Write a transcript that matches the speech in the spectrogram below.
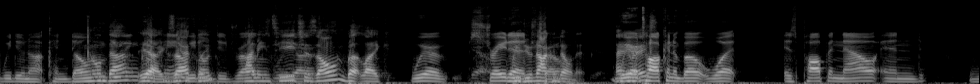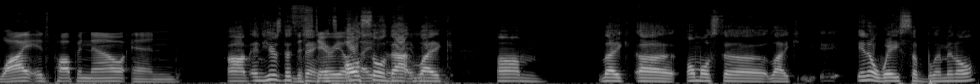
we do not condone that? doing yeah cocaine. exactly We don't do drugs. i mean to we each are, his own but like We're straight edge. we do not bro. condone it We are talking about what is popping now and why it's popping now and Um, and here's the, the thing: it's also that everything. like, um like uh almost uh like in a way subliminal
